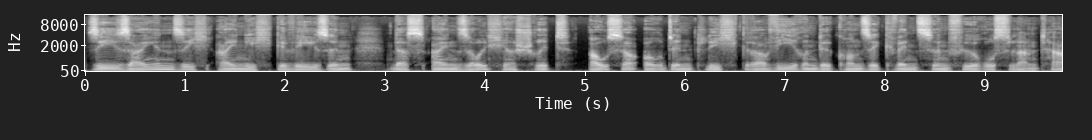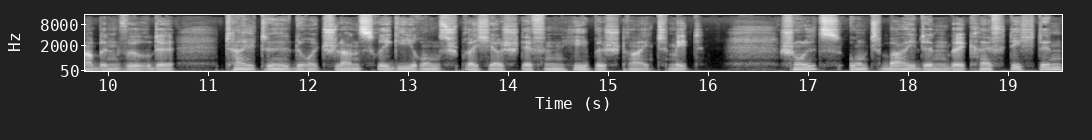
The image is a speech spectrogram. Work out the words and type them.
Sie seien sich einig gewesen, dass ein solcher Schritt außerordentlich gravierende Konsequenzen für Russland haben würde, teilte Deutschlands Regierungssprecher Steffen Hebestreit mit. Scholz und Biden bekräftigten,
